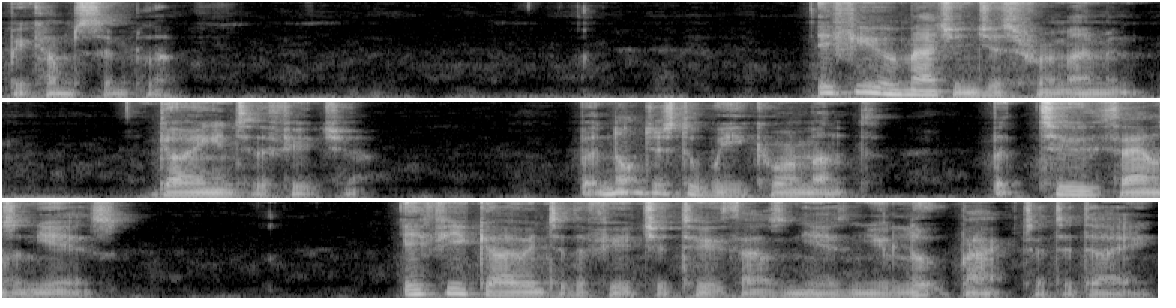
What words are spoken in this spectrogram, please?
becomes simpler. If you imagine just for a moment going into the future, but not just a week or a month, but 2,000 years. If you go into the future 2,000 years and you look back to today,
